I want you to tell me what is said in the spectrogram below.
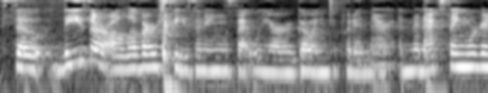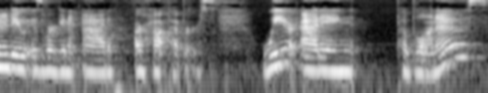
So these are all of our seasonings that we are going to put in there. And the next thing we're gonna do is we're gonna add our hot peppers. We are adding poblanos,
